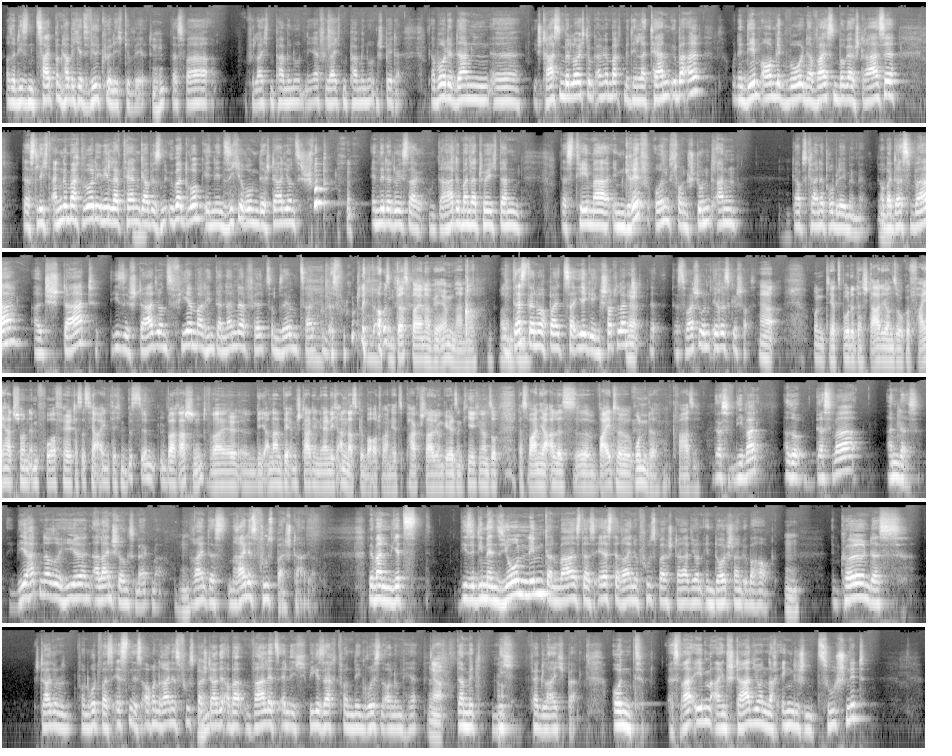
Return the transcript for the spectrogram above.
also diesen Zeitpunkt habe ich jetzt willkürlich gewählt. Mhm. Das war vielleicht ein paar Minuten eher, vielleicht ein paar Minuten später. Da wurde dann äh, die Straßenbeleuchtung angemacht mit den Laternen überall. Und in dem Augenblick, wo in der Weißenburger Straße das Licht angemacht wurde in den Laternen, gab es einen Überdruck in den Sicherungen des Stadions. Schwupp, Ende der Durchsage. Und da hatte man natürlich dann das Thema im Griff und von Stund an gab es keine Probleme mehr. Aber das war als Start dieses Stadions viermal hintereinander fällt zum selben Zeitpunkt das Flutlicht aus. Und das bei einer WM dann noch. Und das dann noch bei Zaire gegen Schottland. Ja. Das war schon ein irres Geschoss. Ja. Und jetzt wurde das Stadion so gefeiert schon im Vorfeld. Das ist ja eigentlich ein bisschen überraschend, weil äh, die anderen WM-Stadien ja nicht anders gebaut waren. Jetzt Parkstadion Gelsenkirchen und so. Das waren ja alles äh, weite Runde quasi. Das, die waren, also das war anders. Wir hatten also hier ein Alleinstellungsmerkmal. Mhm. Rein, das, ein reines Fußballstadion. Wenn man jetzt diese Dimension nimmt, dann war es das erste reine Fußballstadion in Deutschland überhaupt. Mhm. In Köln, das Stadion von Rot-Weiß Essen ist auch ein reines Fußballstadion, mhm. aber war letztendlich, wie gesagt, von den Größenordnungen her ja. damit nicht ja. vergleichbar. Und es war eben ein Stadion nach englischem Zuschnitt.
